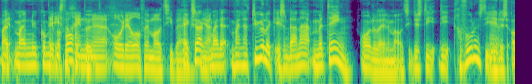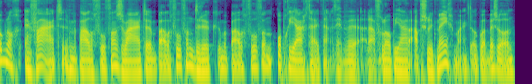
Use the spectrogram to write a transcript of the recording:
Maar, maar nu kom je er is geen uh, oordeel of emotie bij. Exact, maar, maar natuurlijk is er daarna meteen oordeel en emotie. Dus die, die gevoelens die je dus ook nog ervaart, een bepaald gevoel van zwaarte, een bepaald gevoel van druk, een bepaald gevoel van opgejaagdheid. Nou, dat hebben we de afgelopen jaren absoluut meegemaakt. Ook wel best wel een,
